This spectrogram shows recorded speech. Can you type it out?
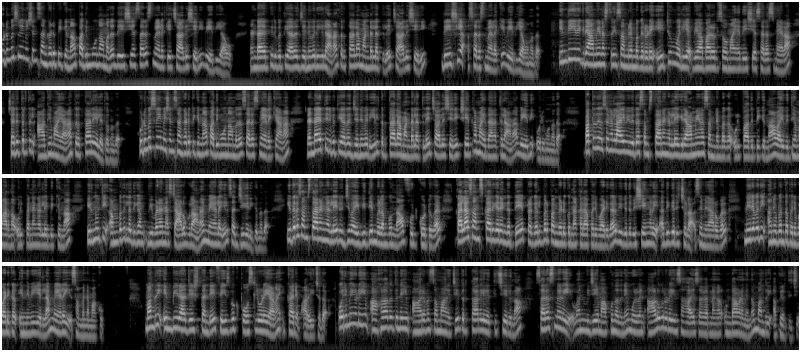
Kudumbashree mission സംഘടിപ്പിക്കുന്ന പതിമൂന്നാമത് ദേശീയ സരസ് മേളയ്ക്ക് ചാലുശ്ശേരി വേദിയാവും. രണ്ടായിരത്തി ഇരുപത്തിയാറ് ജനുവരിയിലാണ് തൃത്താല മണ്ഡലത്തിലെ ചാലുശ്ശേരി ദേശീയ സരസ് മേളയ്ക്ക് വേദിയാവുന്നത്. ഇന്ത്യയിലെ ഗ്രാമീണ സ്ത്രീ സംരംഭകരുടെ ഏറ്റവും വലിയ വ്യാപാരോത്സവമായ ദേശീയ സരസ് മേള ചരിത്രത്തിൽ ആദ്യമായാണ് തൃത്താലയിലെത്തുന്നത്. കുടുംബശ്രീ മിഷൻ സംഘടിപ്പിക്കുന്ന പതിമൂന്നാമത് സരസ് മേളയ്ക്കാണ് രണ്ടായിരത്തി ഇരുപത്തിയാറ് ജനുവരിയിൽ തൃത്താല മണ്ഡലത്തിലെ ചാലുശ്ശേരി ക്ഷേത്ര മൈതാനത്തിലാണ് വേദി ഒരുങ്ങുന്നത്. പത്ത് ദിവസങ്ങളിലായി വിവിധ സംസ്ഥാനങ്ങളിലെ ഗ്രാമീണ സംരംഭകർ ഉൽപ്പാദിപ്പിക്കുന്ന വൈവിധ്യമാർന്ന ഉൽപ്പന്നങ്ങൾ ലഭിക്കുന്ന ഇരുന്നൂറ്റി അമ്പതിലധികം വിപണന സ്റ്റാളുകളാണ് മേളയിൽ സജ്ജീകരിക്കുന്നത്. ഇതര സംസ്ഥാനങ്ങളിലെ രുചി വൈവിധ്യം വിളമ്പുന്ന ഫുഡ് കോർട്ടുകൾ കലാ സാംസ്കാരിക രംഗത്തെ പ്രഗത്ഭർ പങ്കെടുക്കുന്ന കലാപരിപാടികൾ വിവിധ വിഷയങ്ങളെ അധികരിച്ചുള്ള സെമിനാറുകൾ നിരവധി അനുബന്ധ പരിപാടികൾ എന്നിവയെല്ലാം മേളയെ സമ്പന്നമാക്കും. മന്ത്രി എം പി രാജേഷ് തന്റെ ഫേസ്ബുക്ക് പോസ്റ്റിലൂടെയാണ് ഇക്കാര്യം അറിയിച്ചത്. ഒരുമയുടെയും ആഹ്ലാദത്തിന്റെയും ആരവം സമ്മാനിച്ച് തൃത്താലയിൽ എത്തിച്ചേരുന്ന സരസ്മേളയെ വൻ വിജയമാക്കുന്നതിന് മുഴുവൻ ആളുകളുടെയും സഹായ സഹകരണങ്ങൾ ഉണ്ടാവണമെന്നും മന്ത്രി അഭ്യർത്ഥിച്ചു.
